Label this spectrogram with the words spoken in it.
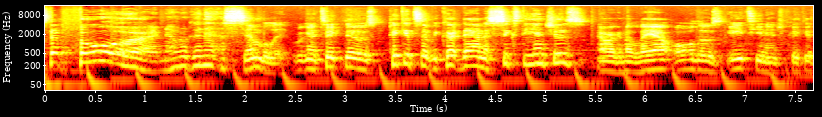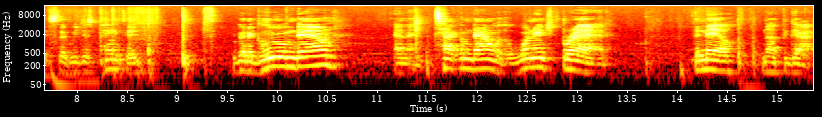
Step four, now we're gonna assemble it. We're gonna take those pickets that we cut down to 60 inches, and we're gonna lay out all those 18 inch pickets that we just painted. We're gonna glue them down, and then tack them down with a one inch brad. The nail, not the guy.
